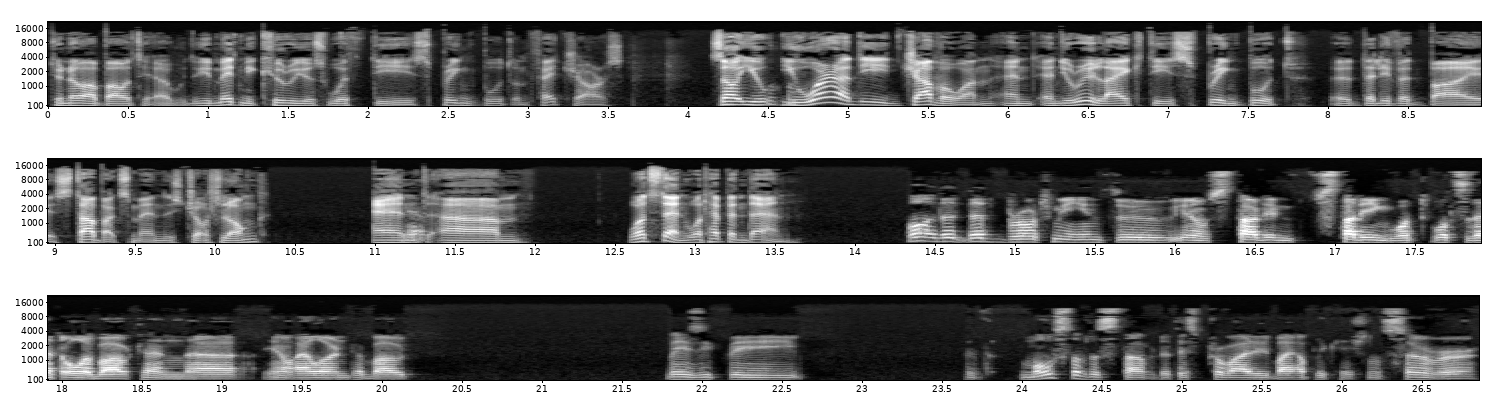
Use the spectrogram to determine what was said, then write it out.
to know about. Uh, you made me curious with the Spring Boot on fat jars. So you, you were at the Java one, and, and you really like the Spring Boot uh, delivered by Starbuxman, this Josh Long. And yeah. um, what's then? What happened then? Well, that, that brought me into, you know, starting, studying what, what's that all about. And, uh, you know, I learned about basically that most of the stuff that is provided by application server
